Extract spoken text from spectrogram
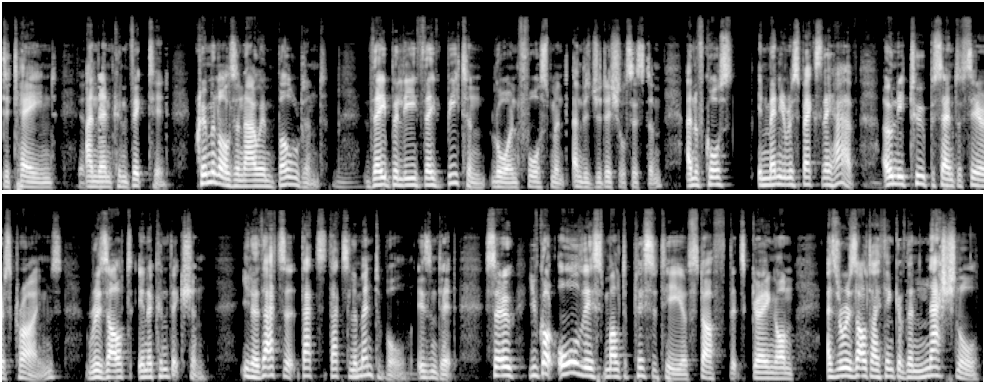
detained, and then convicted. Criminals are now emboldened. Mm. They believe they've beaten law enforcement and the judicial system. And of course, in many respects, they have. Mm. Only 2% of serious crimes result in a conviction. You know, that's, a, that's, that's lamentable, isn't it? So you've got all this multiplicity of stuff that's going on as a result, I think, of the national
